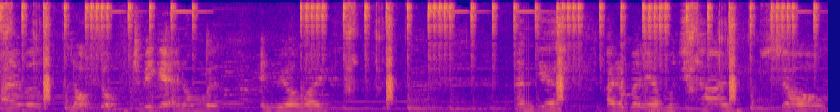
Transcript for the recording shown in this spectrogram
I have a lot of stuff to be getting on with in real life. And yeah I don't really have much time so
